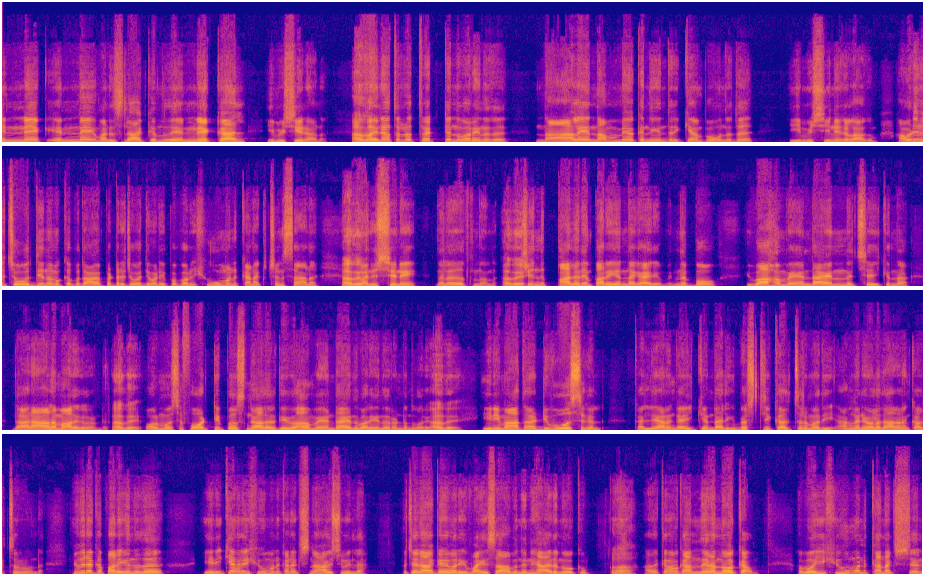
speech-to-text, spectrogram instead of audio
എന്നെ എന്നെ മനസ്സിലാക്കുന്നത് എന്നേക്കാൾ ഈ മെഷീനാണ്. അതെ. അതിനകത്തുള്ള ത്രെറ്റ് എന്ന് പറയുന്നത് നാളെ നമ്മയൊക്കെ നിയന്ത്രിക്കാൻ പോകുന്നത് ഈ മെഷീനുകളാകും. അവിടെ ഒരു ചോദ്യം നമുക്ക് പ്രധാനപ്പെട്ട ഒരു ചോദ്യമാണ്. ഇപ്പൊ പറഞ്ഞു ഹ്യൂമൻ കണക്ഷൻസ് ആണ് മനുഷ്യനെ നിലനിർത്തുന്നതാണ് പക്ഷെ ഇന്ന് പലരും പറയുന്ന കാര്യം ഇന്നിപ്പോ വിവാഹം വേണ്ട എന്ന് നിശ്ചയിക്കുന്ന ധാരാളം ആളുകളുണ്ട്. ഓൾമോസ്റ്റ് ഫോർട്ടി പെർസെന്റ് ആളുകൾക്ക് വിവാഹം വേണ്ട എന്ന് പറയുന്നവരുണ്ടെന്ന് പറയും. ഇനി മാത്രം ഡിവോഴ്സുകൾ കല്യാണം കഴിക്കേണ്ട അല്ലെങ്കിൽ ബെസ്റ്റ് കൾച്ചർ മതി അങ്ങനെയുള്ള ധാരാളം കൾച്ചറുകളുണ്ട് ഇവരൊക്കെ പറയുന്നത് എനിക്ക് അങ്ങനെ ഹ്യൂമൻ കണക്ഷൻ ആവശ്യമില്ല ചില ആൾക്കാർ പറയും വയസ്സാകുമ്പോൾ ആര് നോക്കും? അതൊക്കെ നമുക്ക് അന്നേരം നോക്കാം. അപ്പോൾ ഈ ഹ്യൂമൻ കണക്ഷൻ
